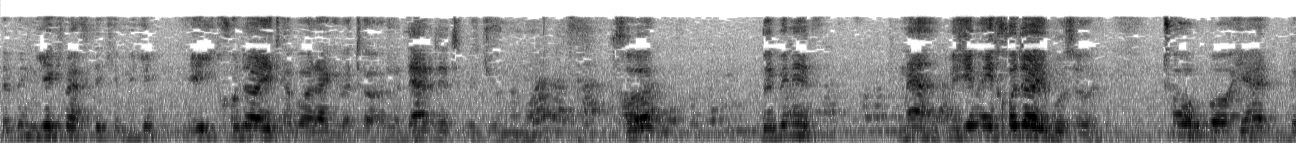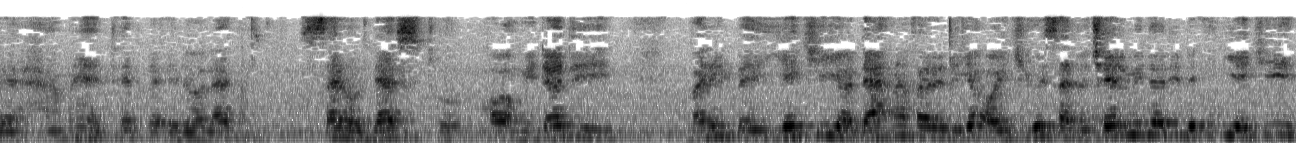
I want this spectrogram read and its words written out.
ببین یک وقته که میگیم ای خدای تبارک و تعالی دردت به جون ما. خب. ببینید. نه میگیم ای خدای بزرگ. تو باید به همه طبق عدالت سر و دست و پا می‌دادی ولی به یکی یا ده نفر دیگه IQ 140 می‌دادی به این یکی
